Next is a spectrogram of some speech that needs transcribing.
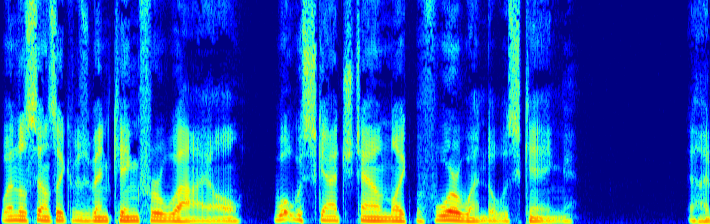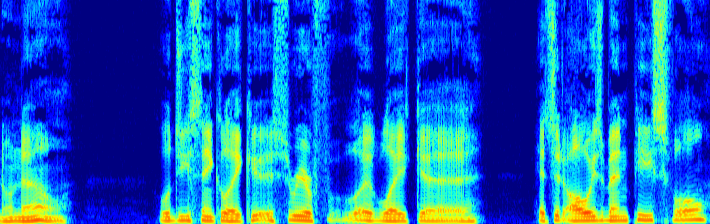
Wendell sounds like he's been king for a while. What was Scotchtown like before Wendell was king? I don't know. Well, do you think like uh, three or like uh, has it always been peaceful?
